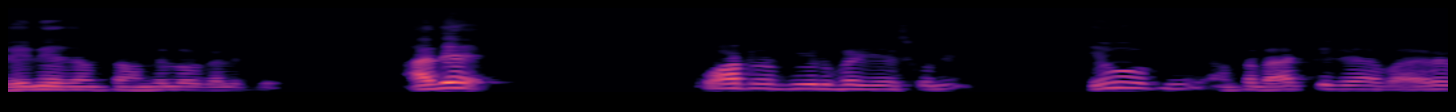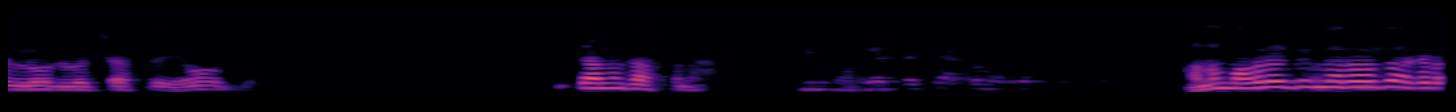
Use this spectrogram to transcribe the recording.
డ్రైనేజ్ అంతా అందులో కలిపి అదే వాటర్ ప్యూరిఫై చేసుకుని ఏమవుతుంది? అంత బ్యాక్టీరియా వైరల్ లోడ్లు వచ్చేస్తే ఏమవుతుంది జనం చేస్తున్నారు. మనం మొదలెట్టిన తర్వాత అక్కడ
